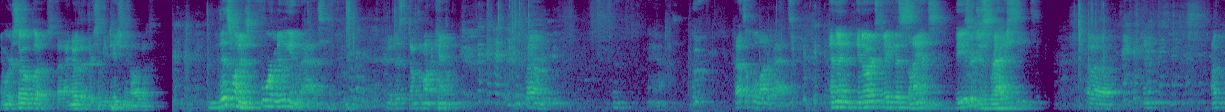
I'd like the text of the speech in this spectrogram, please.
And we're so close that I know that there's some mutation in all of us. This one is 4 million rats. I'm gonna just dump them on the counter. Um, yeah. That's a whole lot of rats. And then, in order to make this science, these are just radish seeds. Uh,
